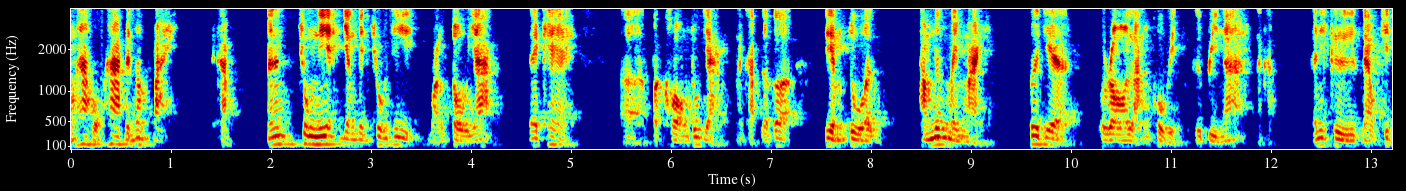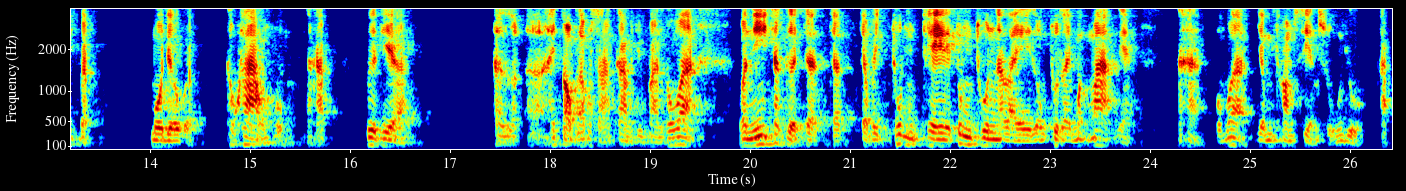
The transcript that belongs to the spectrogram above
2565 เป็นต้นไป เพราะฉะนั้นช่วงนี้ยังเป็นช่วงที่หวังโตยากได้แค่ประคองทุกอย่างนะครับ แล้วก็เตรียมตัวทำเรื่องใหม่ ๆ เพื่อที่จะรอหลังโควิด คือปีหน้านะครับ อันนี้คือแนวคิดแบบโมเดลแบบคร่าวๆของผมนะครับ เพื่อที่จะให้ตอบรับสถานการณ์ปัจจุบัน เพราะว่าวันนี้ถ้าเกิดจะจะจะไปทุ่มเททุ่มทุนอะไรลงทุนอะไรมาก ๆ เนี่ยนะฮะผมว่ายังมีความเสี่ยงสูงอยู่ครับ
